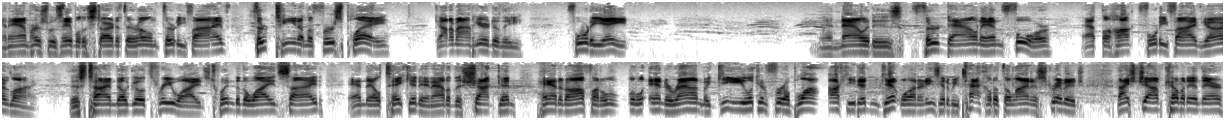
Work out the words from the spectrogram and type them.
And Amherst was able to start at their own 35. 13 on the first play. Got them out here to the 48. And now it is third down and four at the Hawk 45 yard line. This time they'll go three wides, twin to the wide side, and they'll take it and out of the shotgun, hand it off on a little end around. McGee looking for a block. He didn't get one, and he's going to be tackled at the line of scrimmage. Nice job coming in there,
